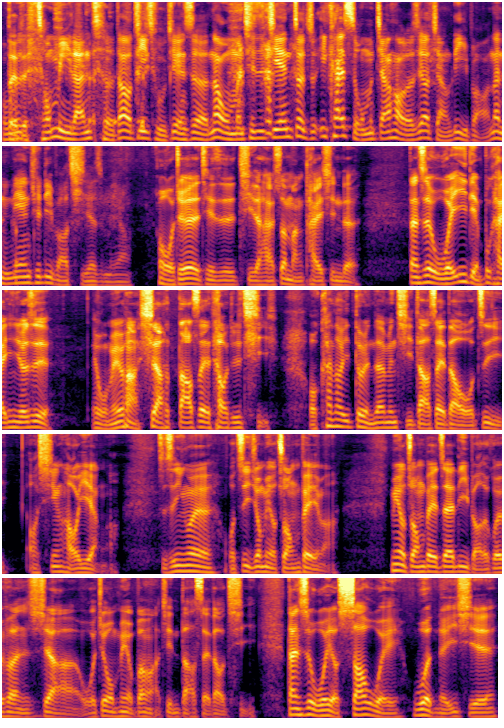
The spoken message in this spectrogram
对对，从米兰扯到基础建设。那我们其实今天这组一开始我们讲好的是要讲力宝，那你那天去力宝骑的怎么样？哦，我觉得其实骑的还算蛮开心的，但是唯一一点不开心就是，哎，我没办法下大赛道去骑。我看到一堆人在那边骑大赛道，我自己哦心好痒啊。只是因为我自己就没有装备嘛，没有装备，在力宝的规范下，我就没有办法进大赛道骑。但是我有稍微问了一些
